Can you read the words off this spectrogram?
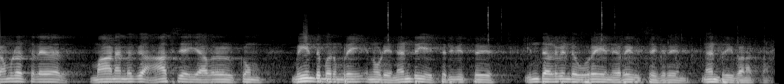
தமிழர் தலைவர் மாணமிகு ஆசிரியர் அவர்களுக்கும் மீண்டும் ஒரு முறை என்னுடைய நன்றியை தெரிவித்து இந்த அளவின் உரையை நிறைவு செய்கிறேன். நன்றி வணக்கம்.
